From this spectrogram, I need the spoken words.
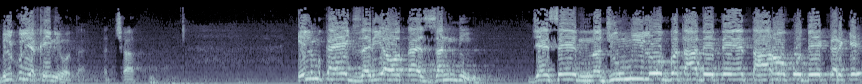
بالکل یقینی ہوتا ہے۔ اچھا۔ علم کا ایک ذریعہ ہوتا ہے زنی۔ جیسے نجومی لوگ بتا دیتے ہیں تاروں کو دیکھ کر کے۔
